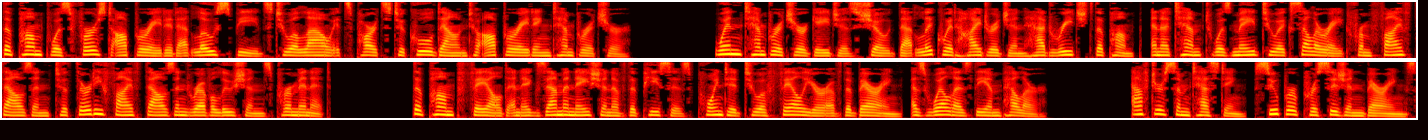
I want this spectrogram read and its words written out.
The pump was first operated at low speeds to allow its parts to cool down to operating temperature. When temperature gauges showed that liquid hydrogen had reached the pump, an attempt was made to accelerate from 5,000 to 35,000 revolutions per minute. The pump failed and examination of the pieces pointed to a failure of the bearing, as well as the impeller. After some testing, super-precision bearings,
